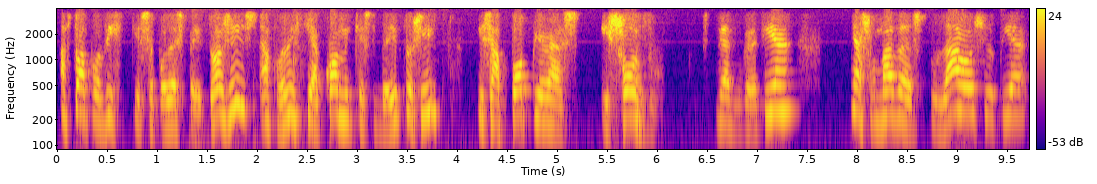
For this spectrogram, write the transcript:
Αυτό αποδείχθηκε σε πολλές περιπτώσεις, αποδείχθηκε ακόμη και στην περίπτωση της απόπειρας εισόδου στη Νέα Δημοκρατία μια ομάδα του Λάος η οποία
